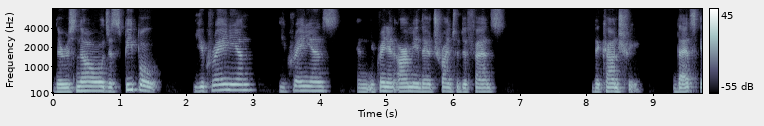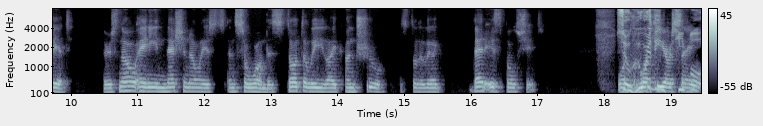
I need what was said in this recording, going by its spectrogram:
There is no just people, Ukrainian Ukrainians and Ukrainian army. They're trying to defend the country. That's it. There's no any nationalists and so on. That's totally like untrue. It's totally like that is bullshit. So What- who are we these saying.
